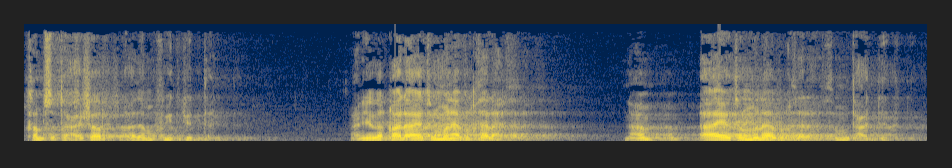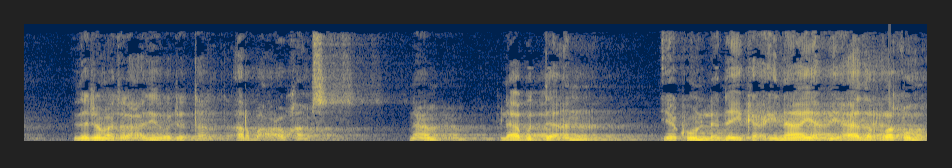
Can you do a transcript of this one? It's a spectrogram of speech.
خمسة عشر هذا مفيد جدا. يعني إذا قال آية المنافق ثلاث. نعم. آية المنافق ثلاث ثم متعدد إذا جمعت الأحاديث وجدتها أربع أو خمس. نعم. لا بد أن يكون لديك عناية بهذا الرقم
